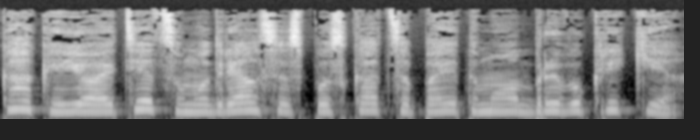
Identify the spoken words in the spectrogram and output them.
Как ее отец умудрялся спускаться по этому обрыву к реке?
